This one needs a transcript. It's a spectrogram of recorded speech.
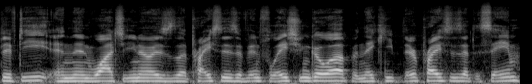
fifty and then watch? You know, as the prices of inflation go up and they keep their prices at the same.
